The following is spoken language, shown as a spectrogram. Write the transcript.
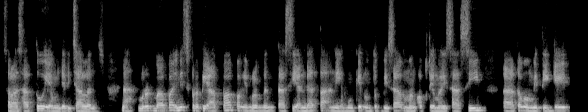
salah satu yang menjadi challenge. Nah, menurut Bapak ini seperti apa pengimplementasian data nih mungkin untuk bisa mengoptimalisasi uh, atau memitigate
